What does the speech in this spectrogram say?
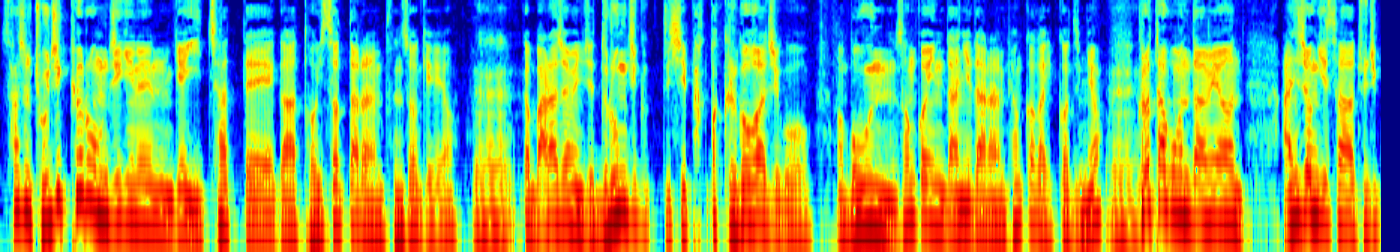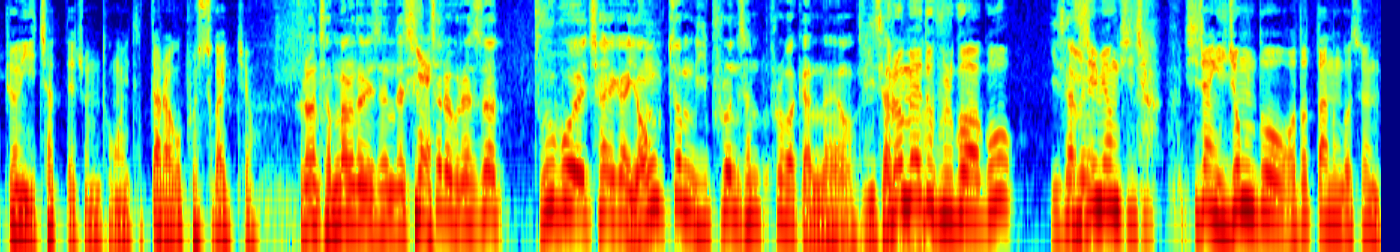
사실 조직표로 움직이는 게 2차 때가 더 있었다라는 분석이에요. 예. 그러니까 말하자면 이제 누룽지 긁듯이 팍팍 긁어가지고 모은 선거인단이다라는 평가가 있거든요. 네. 그렇다고 본다면 안희정 지사 조직표는 2차 때 좀 동원이 됐다라고 볼 수가 있죠. 그런 전망들이 있었는데 예. 실제로 그래서 두 후보의 차이가 0.2%인지 3%밖에 안 나요. 이. 그럼에도 불구하고 이사회는- 이재명 시장, 시장 이 정도 얻었다는 것은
